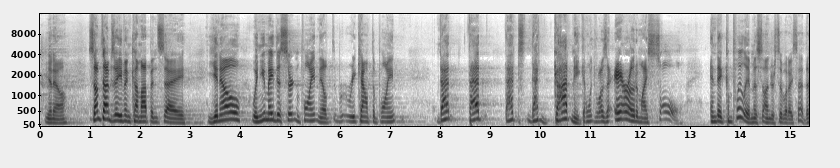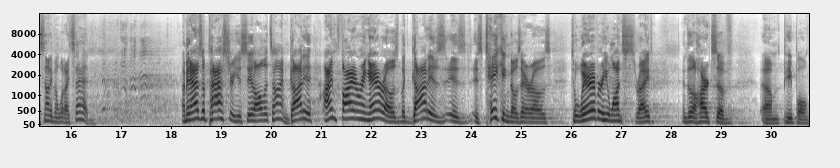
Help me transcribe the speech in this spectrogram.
You know. Sometimes they even come up and say you know, when you made this certain point, and they'll recount the point, that, that, that, that got me. It was an arrow to my soul. And they completely misunderstood what I said. That's not even what I said. I mean, as a pastor, you see it all the time. God is, I'm firing arrows, but God is, is, is taking those arrows to wherever He wants, right? Into the hearts of um, people.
